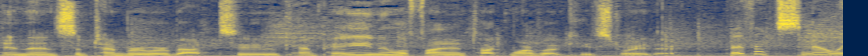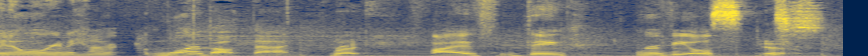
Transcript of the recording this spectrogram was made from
And then September, we're back to campaign, and we'll find and talk more about Kait's story there. Perfect. So now we know we're going to hear more about that. Right. Five big reveals. Yes.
